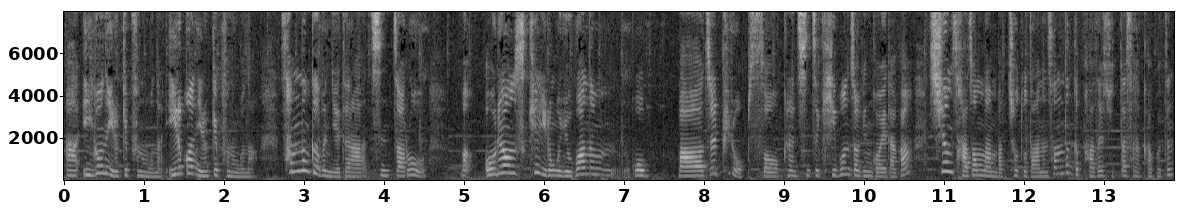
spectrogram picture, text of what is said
아 이거는 이렇게 푸는구나. 이거는 이렇게 푸는구나. 3등급은 얘들아 진짜로 막 어려운 스킬 이런 거 요구하는 거 맞을 필요 없어. 그냥 진짜 기본적인 거에다가 쉬운 4점만 맞춰도 나는 3등급 받을 수 있다 생각하거든?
